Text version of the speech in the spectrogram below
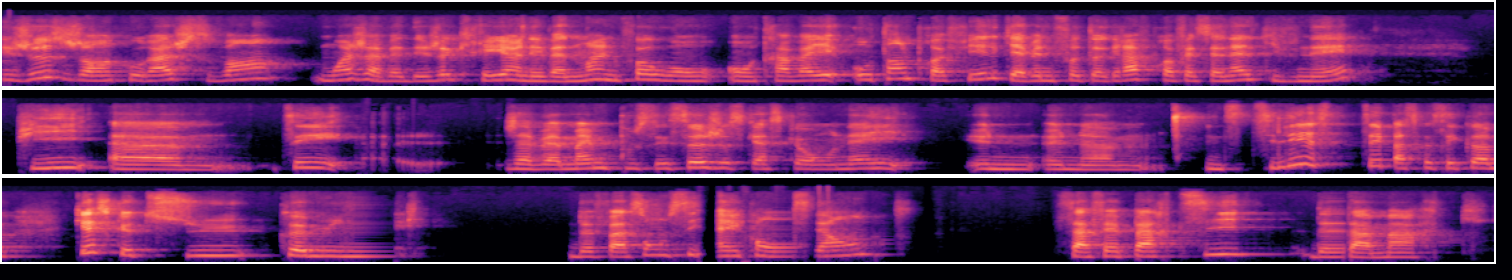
C'est juste, j'encourage souvent. Moi, j'avais déjà créé un événement une fois où on, travaillait autant le profil qu'il y avait une photographe professionnelle qui venait. Puis, euh, tu sais, j'avais même poussé ça jusqu'à ce qu'on ait une, une, euh, styliste, parce que c'est comme, qu'est-ce que tu communiques de façon aussi inconsciente? Ça fait partie de ta marque.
